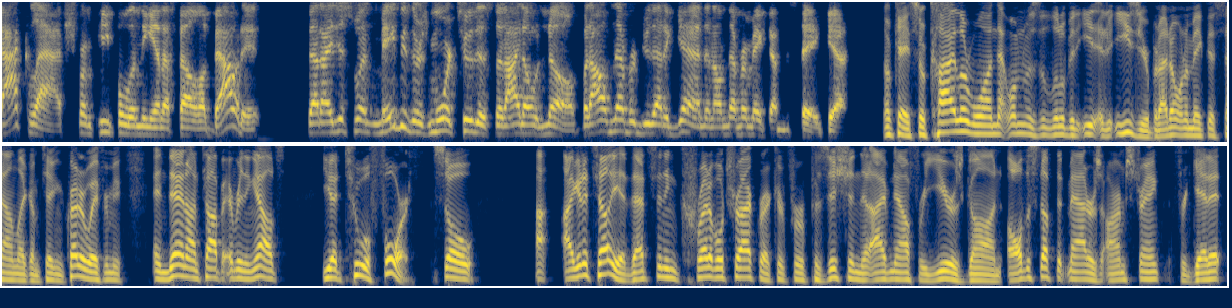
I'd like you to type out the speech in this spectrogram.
backlash from people in the NFL about it that I just went, maybe there's more to this that I don't know, but I'll never do that again and I'll never make that mistake. Yeah. Okay, so Kyler won. That one was a little bit e- easier, but I don't want to make this sound like I'm taking credit away from you. And then on top of everything else, you had two a fourth. So I, I got to tell you, that's an incredible track record for a position that I've now for years gone. All the stuff that matters, arm strength, forget it.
